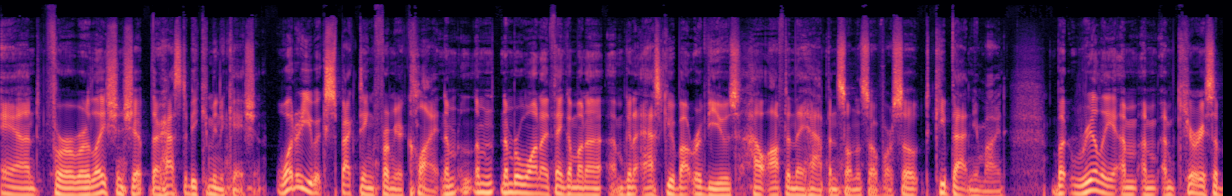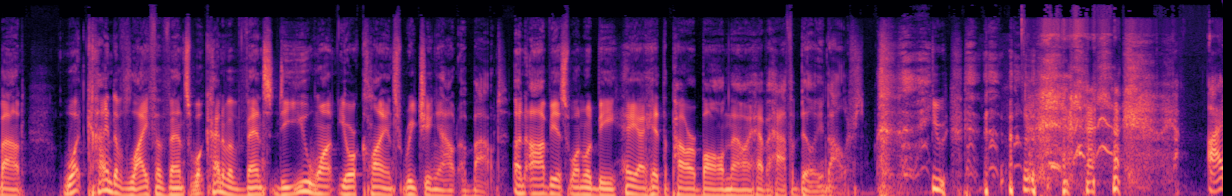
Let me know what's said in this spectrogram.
And for a relationship, there has to be communication. What are you expecting from your client? Num- number one, I think I'm gonna I'm gonna ask you about reviews, how often they happen, so on and so forth. So keep that in your mind. But really, I'm I'm, I'm curious about what kind of life events, what kind of events do you want your clients reaching out about? An obvious one would be, "Hey, I hit the Powerball. Now I have a half a billion dollars." I,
